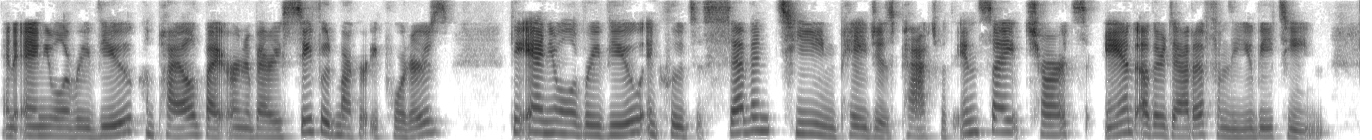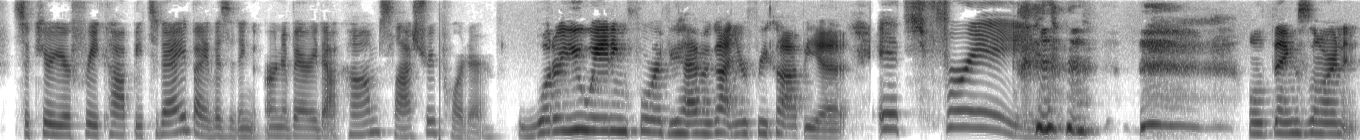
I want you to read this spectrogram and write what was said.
an annual review compiled by Urner Barry's Seafood Market Reporters. The annual review includes 17 pages packed with insight, charts, and other data from the UB team. Secure your free copy today by visiting urnerbarry.com slash reporter. What are you waiting for if you haven't gotten your free copy yet? It's free! well, thanks, Lauren.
